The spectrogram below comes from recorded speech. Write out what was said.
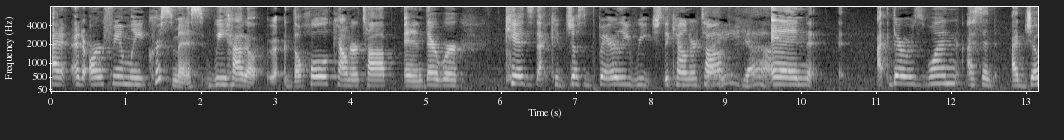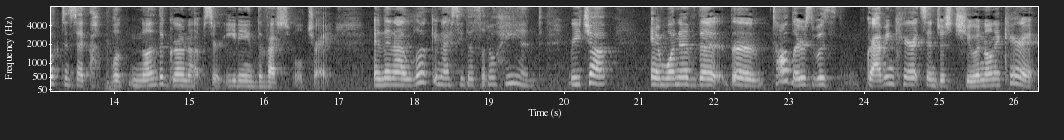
at, at our family Christmas, we had a, the whole countertop, and there were kids that could just barely reach the countertop. Right? Yeah. And I, there was one, I said, I joked and said, ah, oh, well, none of the grown ups are eating the vegetable tray. And then I look and I see this little hand reach up, and one of the, the toddlers was grabbing carrots and just chewing on a carrot.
